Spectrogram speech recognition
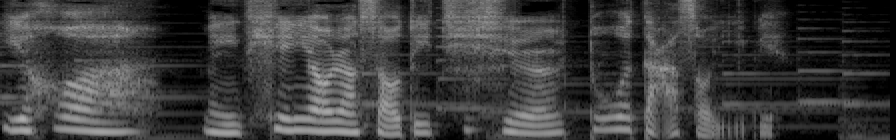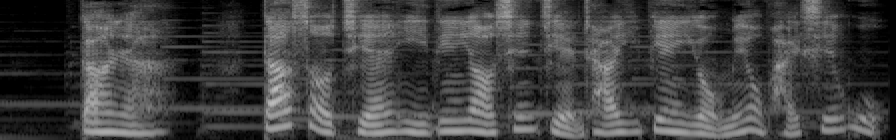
以后啊，每天要让扫地机器人多打扫一遍。当然，打扫前一定要先检查一遍有没有排泄物。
